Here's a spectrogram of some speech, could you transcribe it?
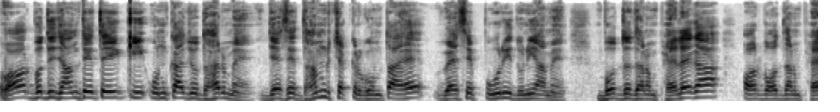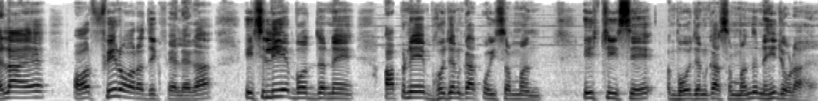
और बुद्ध जानते थे कि उनका जो धर्म है, जैसे धर्म चक्र घूमता है, वैसे पूरी दुनिया में बौद्ध धर्म फैलेगा और बौद्ध धर्म फैला है और फिर और अधिक फैलेगा। इसलिए बुद्ध ने अपने भोजन का कोई संबंध, इस चीज़ से भोजन का संबंध नहीं जोड़ा है।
